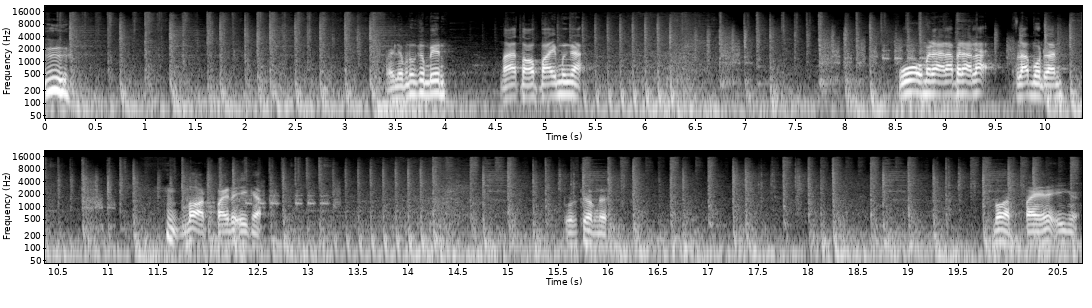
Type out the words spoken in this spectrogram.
อือ ไปเรือมนุษย์เครื่องบินมาต่อไปมึงอะโอ้ไม่ได้ละไม่ได้ละเวลาหมดกันรอดไปได้เองอะตัวเครื่องเลยรอดไปได้เองอะ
